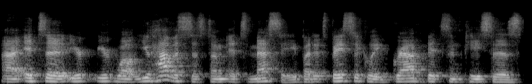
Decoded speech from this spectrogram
uh, it's a you're, you're well you have a system it's messy but it's basically grab bits and pieces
